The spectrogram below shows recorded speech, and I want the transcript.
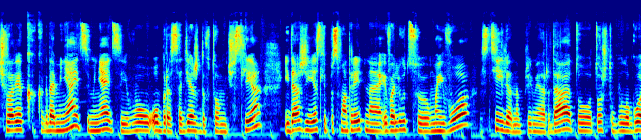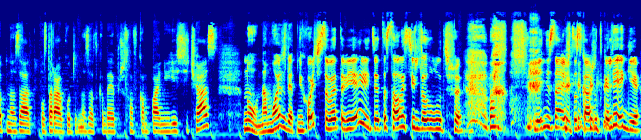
человек, когда меняется, меняется его образ одежды в том числе. И даже если посмотреть на эволюцию моего стиля, например, да, то то, что было год назад, полтора года назад, когда я пришла в компанию, есть сейчас, ну, на мой взгляд, не хочется в это верить, это стало сильно лучше. Я не знаю, что скажут коллеги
